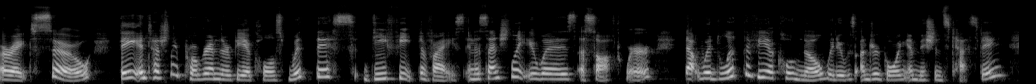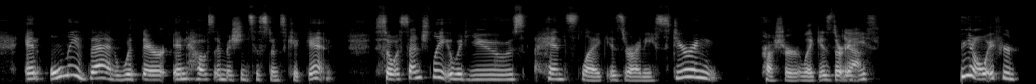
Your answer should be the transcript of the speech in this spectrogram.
All right, so they intentionally programmed their vehicles with this defeat device. And essentially, it was a software that would let the vehicle know when it was undergoing emissions testing. And only then would their in house emission systems kick in. So essentially, it would use hints like is there any steering pressure? Like, is there Yeah. any you know, if you're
